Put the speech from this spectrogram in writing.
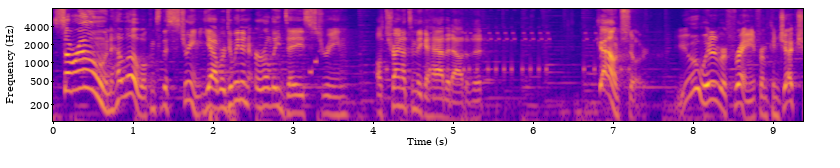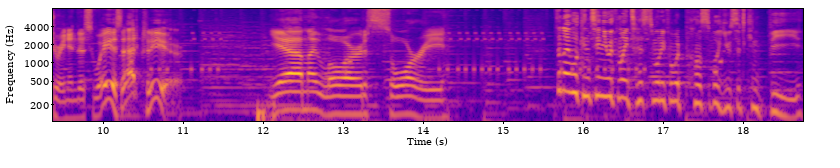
Saroon! Hello, welcome to the stream. Yeah, we're doing an early day stream. I'll try not to make a habit out of it. Counselor, you will refrain from conjecturing in this way, is that clear? Yeah, my lord, sorry. Then I will continue with my testimony for what possible use it can be.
